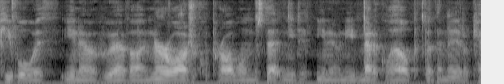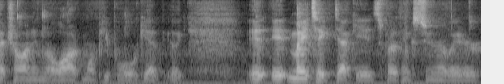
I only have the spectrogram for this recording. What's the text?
people with you know who have uh, neurological problems that need you know need medical help. But then it'll catch on, and a lot more people will get like. It, it may take decades, but I think sooner or later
